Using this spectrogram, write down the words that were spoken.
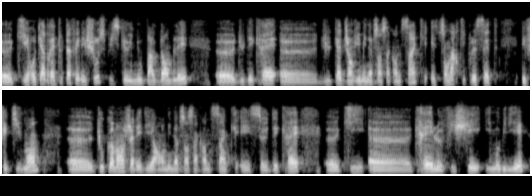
euh, qui recadrait tout à fait les choses puisqu'il nous parle d'emblée euh, du décret euh, du 4 janvier 1955 et de son article 7. Effectivement, tout commence, j'allais dire, en 1955 et ce décret qui crée le fichier immobilier.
